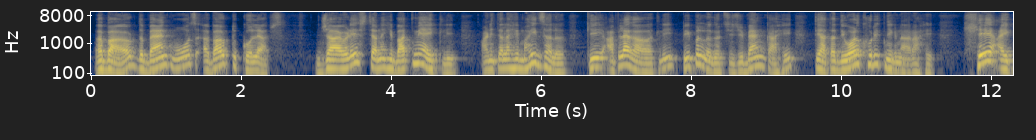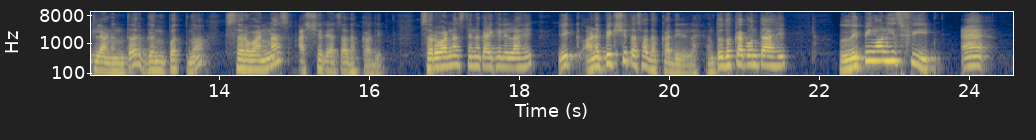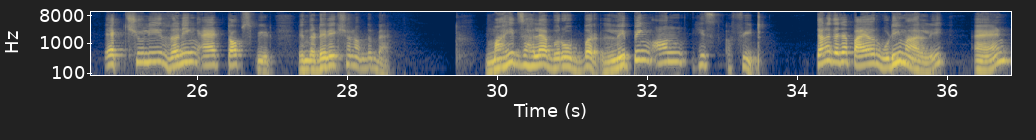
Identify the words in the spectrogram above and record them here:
about the bank was about to collapse ज्यावेळेस त्यानं ही बातमी ऐकली आणि त्याला हे माहीत झालं की आपल्या गावातली पीपल नगरची जी बँक आहे ती आता दिवाळखोरीत निघणार आहे. हे ऐकल्यानंतर गणपतनं सर्वांनाच आश्चर्याचा धक्का दिला. सर्वांनाच त्यानं काय केलेलं आहे? एक अनपेक्षित असा धक्का दिलेला आहे. आणि तो धक्का कोणता आहे? Leaping on his feet actually running at top speed in the direction of the bank. माहीत झाल्याबरोबर लिपिंग ऑन हिज फीट. त्यानं त्याच्या पायावर उडी मारली अँड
